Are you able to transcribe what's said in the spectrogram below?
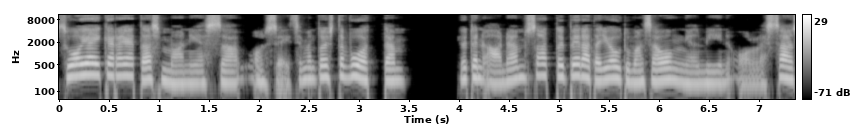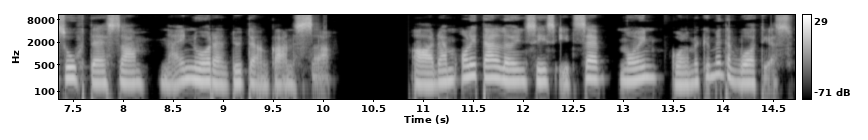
Suojaikäraja Tasmaniassa on 17 vuotta, joten Adam saattoi pelätä joutuvansa ongelmiin ollessaan suhteessa näin nuoren tytön kanssa. Adam oli tällöin siis itse noin 30-vuotias.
